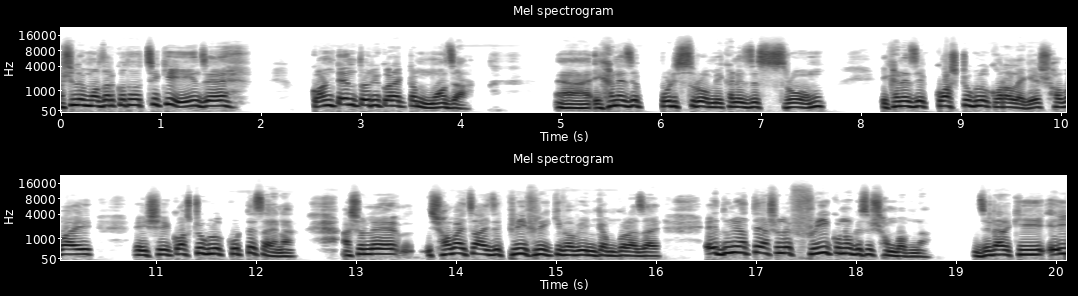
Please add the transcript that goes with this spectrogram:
আসলে মজার কথা হচ্ছে কি যে কন্টেন্ট তৈরি করা একটা মজা। এখানে যে পরিশ্রম, এখানে যে শ্রম, এখানে যে কষ্টগুলো করা লাগে, সবাই এই সেই কষ্টগুলো করতে চায় না। আসলে সবাই চায় যে ফ্রি ফ্রি কীভাবে ইনকাম করা যায়। এই দুনিয়াতে আসলে ফ্রি কোনো কিছু সম্ভব না। যেটা আর কি এই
